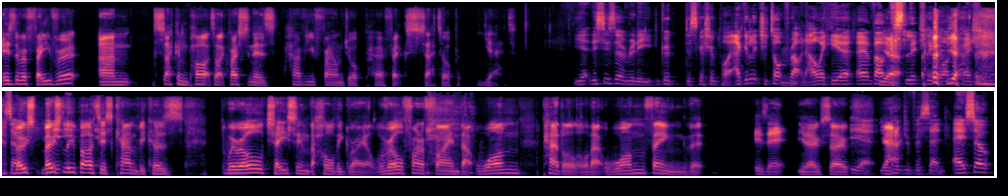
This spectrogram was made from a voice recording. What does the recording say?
is there a favorite? And second part to that question is have you found your perfect setup yet yeah, this is a really good discussion point. I could literally talk for hmm. about an hour here about yeah. this literally one yeah. question. So most most it, loop artists can because we're all chasing the holy grail. We're all trying to find that one pedal or that one thing that is it, you know. So yeah, yeah, hundred uh, percent. So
